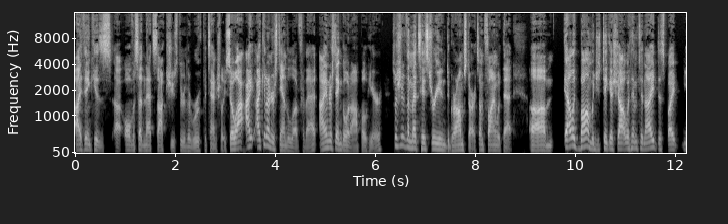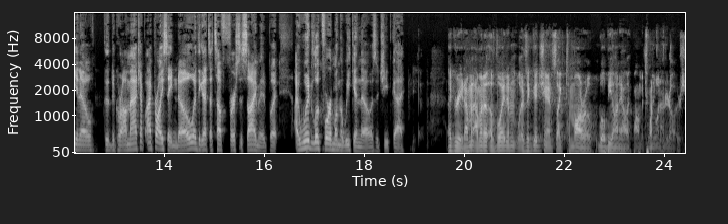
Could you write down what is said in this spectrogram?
I think his uh, all of a sudden that stock shoots through the roof potentially. So I I can understand the love for that. I understand going Oppo here, especially the Mets history and Degrom starts. I'm fine with that. Um, Alec Bohm, would you take a shot with him tonight, despite you know the Degrom matchup? I probably say no. I think that's a tough first assignment, but I would look for him on the weekend though as a cheap guy. Agreed. I'm gonna I'm gonna avoid him. There's a good chance like tomorrow we'll be on Alec Bohm at twenty one hundred dollars.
